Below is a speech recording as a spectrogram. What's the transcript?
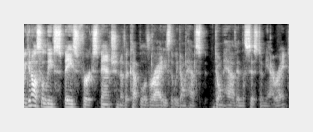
We can also leave space for expansion of a couple of varieties that we don't have don't have in the system yet, right?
